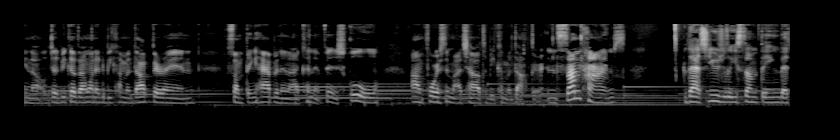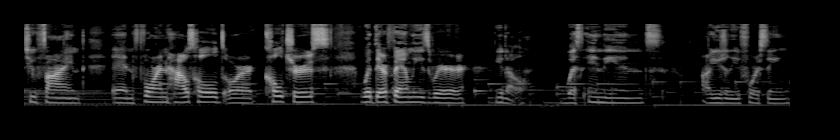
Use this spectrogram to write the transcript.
You know, just because I wanted to become a doctor and something happened and I couldn't finish school, I'm forcing my child to become a doctor. And sometimes that's usually something that you find in foreign households or cultures with their families where, you know, West Indians are usually forcing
